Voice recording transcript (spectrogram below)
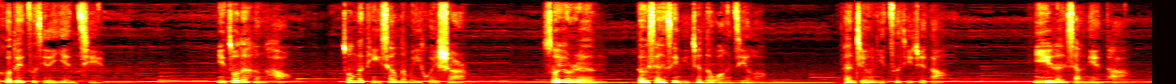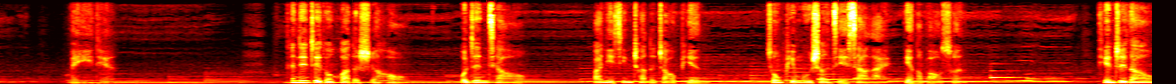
和对自己的厌弃。你做的很好，装的挺像那么一回事儿，所有人都相信你真的忘记了，但只有你自己知道，你依然想念他。每一天，看见这段话的时候，我正巧把你新传的照片从屏幕上截下来，点了保存。天知道，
